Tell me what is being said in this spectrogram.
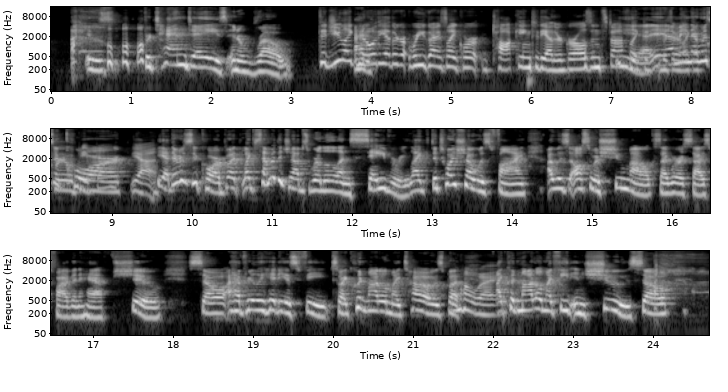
It was for 10 days in a row Did you like know the other? Were you guys like were talking to the other girls and stuff? like, did- yeah, I mean, like, there was a of people? core. Yeah. Yeah, there was a core, but like some of the jobs were a little unsavory. Like the toy show was fine. I was also a shoe model because I wear a size five and a half shoe. So I have really hideous feet. So I couldn't model my toes, but no. I could model my feet in shoes. So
